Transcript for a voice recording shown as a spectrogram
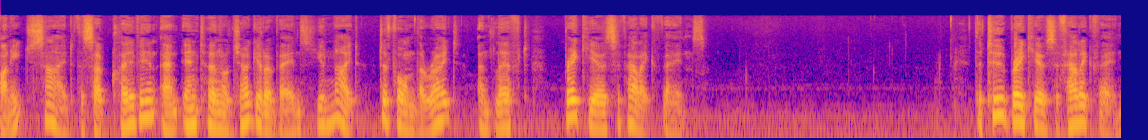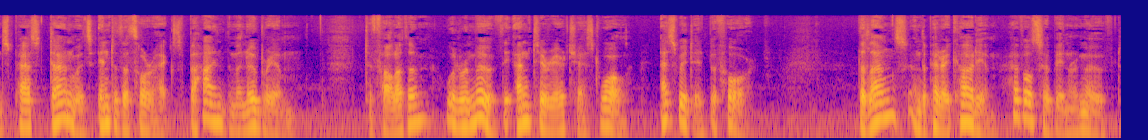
On each side, the subclavian and internal jugular veins unite to form the right and left brachiocephalic veins. The two brachiocephalic veins pass downwards into the thorax behind the manubrium. To follow them, we'll remove the anterior chest wall, as we did before. The lungs and the pericardium have also been removed.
